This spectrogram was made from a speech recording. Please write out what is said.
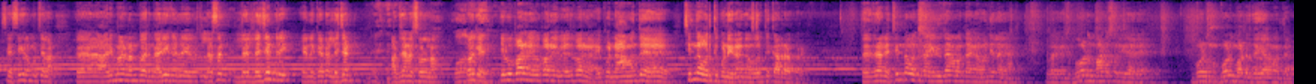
சரி சீக்கிரம் முடிச்சிடலாம். அஹ் அரிமான நண்பர் நிறைய லெசன் லெஜெண்டரி. எனக்கு கேட்ட லெஜெண்ட். அப்படிதானே சொல்லலாம் ஓகே இப்போ பாருங்க இப்போ பாருங்க இது பாருங்க. இப்போ நான் வந்து சின்ன ஒர்க் பண்ணிக்கிறேன். அந்த ஒர்க்கு காட்டுறா பாருங்க. இதுதாங்க சின்ன ஒர்க் தான். இதுதான் வந்தாங்க ஒன்றும் பாருங்க இந்த போர்டு மாட்ட சொல்லிக்கிறாரு. போர்டு போர்டு மாட்டுறதுக்காக வந்தேன்.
